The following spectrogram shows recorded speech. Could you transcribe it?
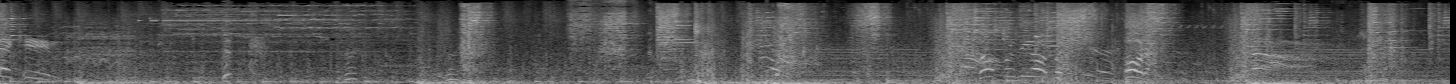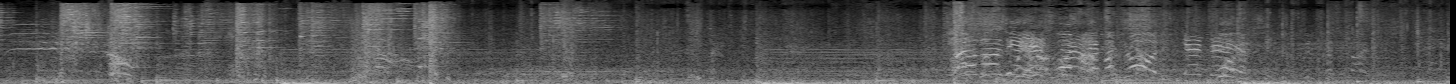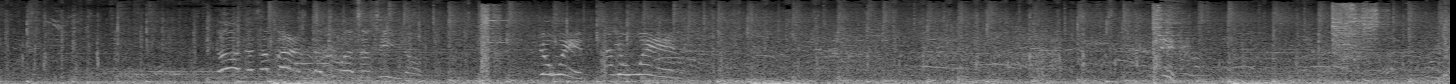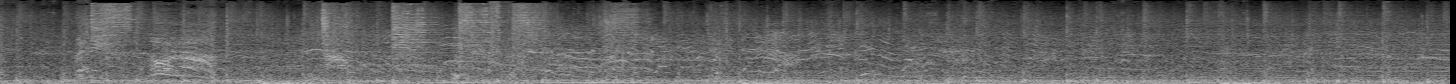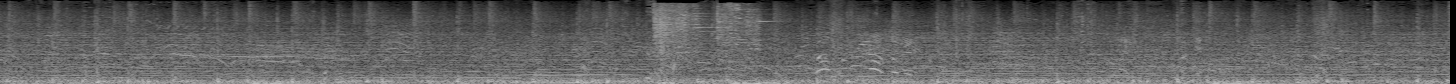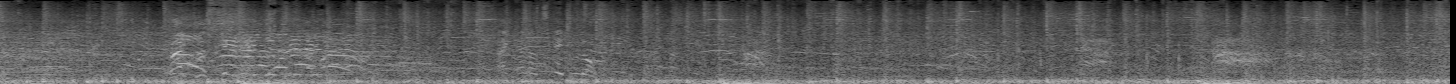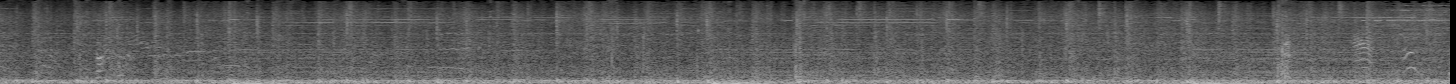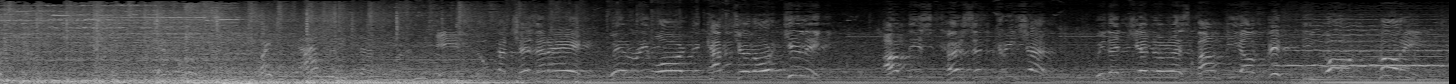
Take him! Go for the open! Ora! Avanti! Has abandoned you, win! You win! Ready! capture or killing of this cursed creature with a generous bounty of 50 gold florins.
